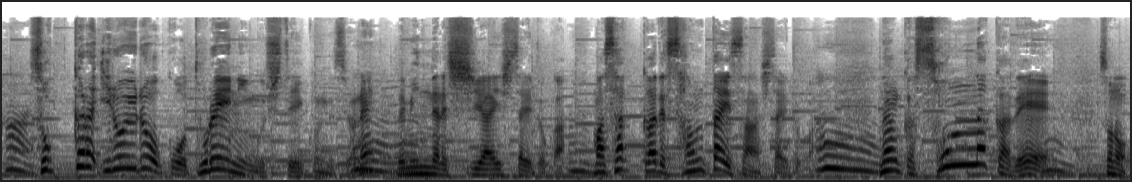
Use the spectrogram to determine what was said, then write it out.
はい。そっからいろいろこうトレーニングしていくんですよね、うんうんでみんなで試合したりとか、うん。まあ、サッカーで3対3したりとか、うんなんかその中で、うん。その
